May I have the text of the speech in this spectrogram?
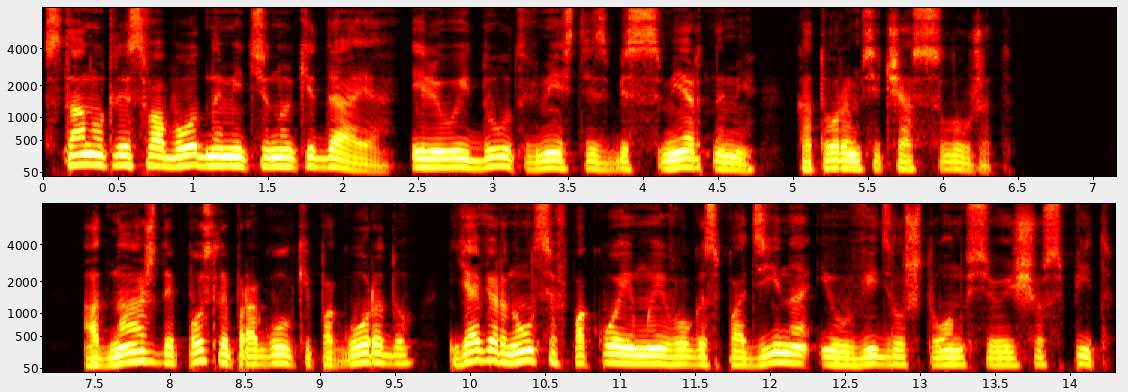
Станут ли свободными Тинукидая или уйдут вместе с бессмертными, которым сейчас служат? Однажды, после прогулки по городу, я вернулся в покое моего господина и увидел, что он все еще спит,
